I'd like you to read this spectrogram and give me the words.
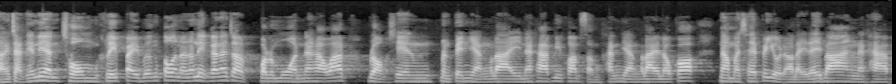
หลังจากที่เรียนชมคลิปไปเบื้องต้นนะนักเรียนก็น่าจะประมวลนะคะว่าบล็อกเชนมันเป็นอย่างไรนะครับมีความสำคัญอย่างไร แล้วก็นำมาใช้ประโยชน์อะไรได้บ้างนะครับ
